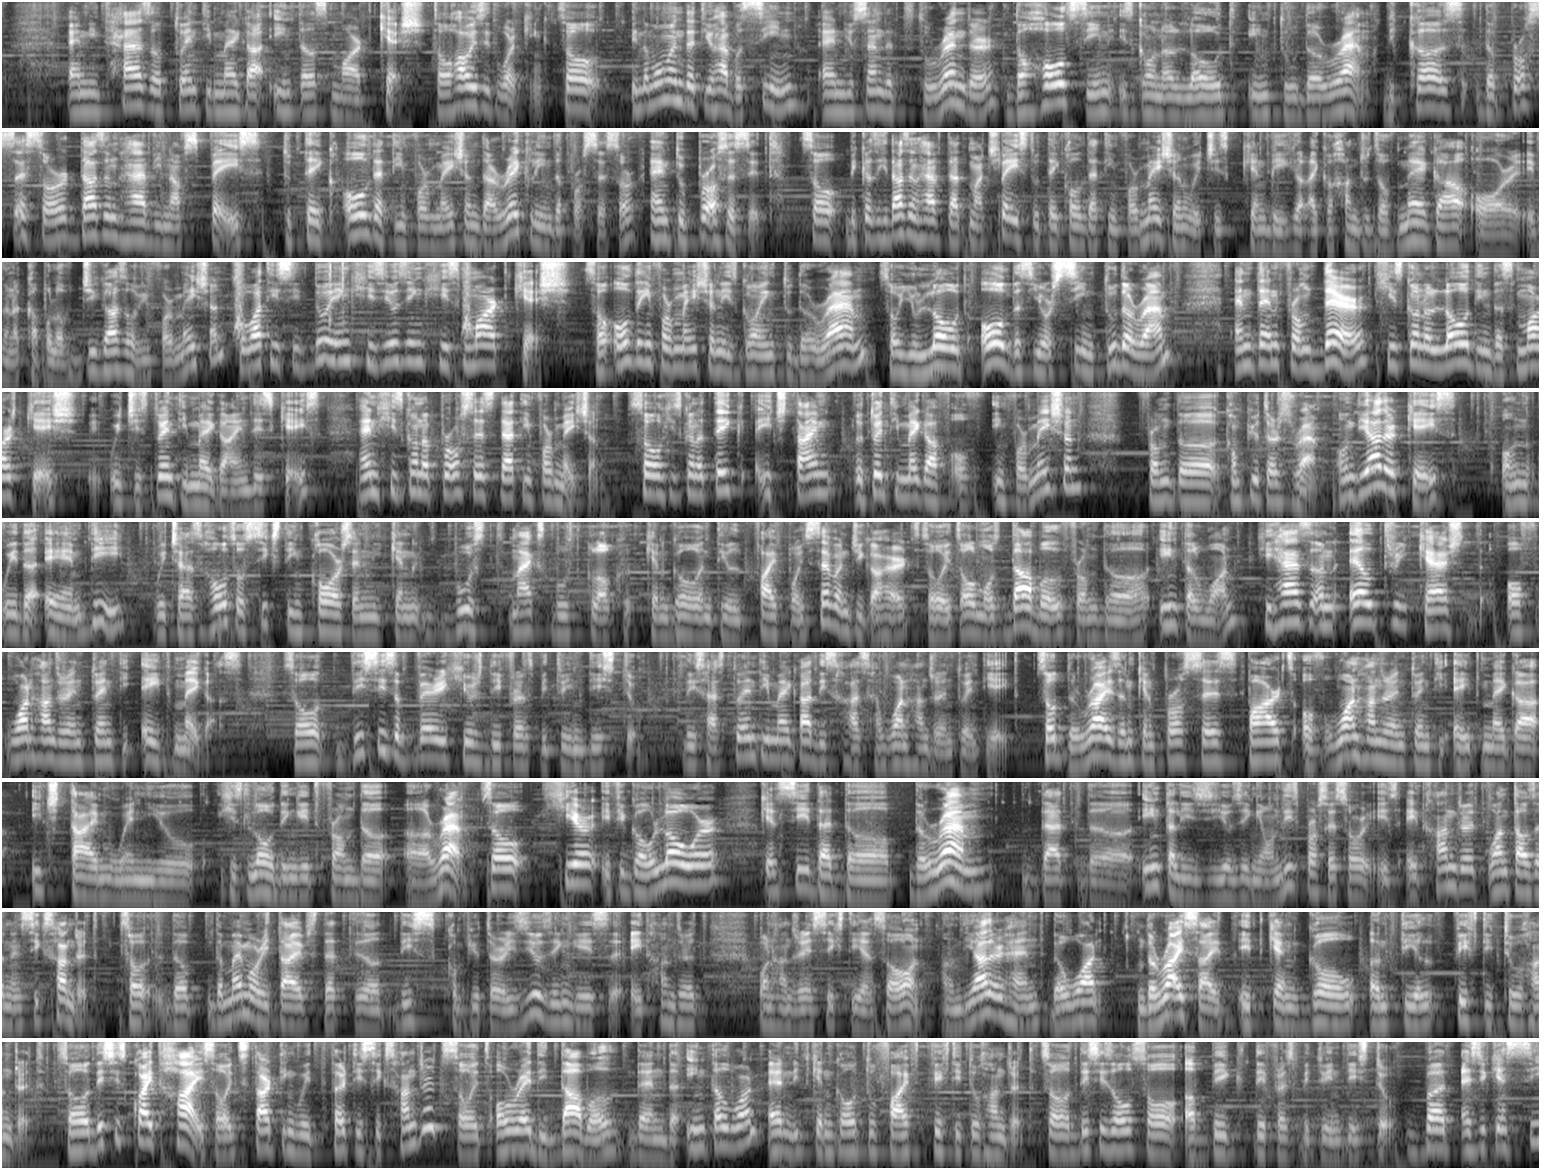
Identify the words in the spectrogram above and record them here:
and it has a 20 mega Intel Smart Cache. So how is it working? So in the moment that you have a scene and you send it to render, the whole scene is gonna load into the RAM because the processor doesn't have enough space to take all that information directly in the processor and to process it. So because he doesn't have that much space to take all that information, which is can be like hundreds of mega or even a couple of gigas of information. So what is he doing? He's using his smart cache. So all the information is going to the RAM. So you load all this your scene to the RAM and then from there he's gonna load in the smart cache which is 20 mega in this case and he's gonna process that information. So he's gonna take each time the 20 mega of information from the computer's RAM. On the other case, on with the AMD, which has also 16 cores and it can boost, max boost clock can go until 5.7 gigahertz, so it's almost double from the Intel one. He has an L3 cache of 128 megas. So this is a very huge difference between these two. This has 20 mega, this has 128. So the Ryzen can process parts of 128 mega each time when you he's loading it from the uh, RAM. So here if you go lower you can see that the the RAM that the Intel is using on this processor is 800, 1600. So the, the memory types that uh, this computer is using is 800, 160 and so on. On the other hand, the one on the right side, it can go until 5200. So this is quite high. So it's starting with 3600. So it's already double than the Intel one and it can go to 5 5200. So this is also a big difference between these two. But as you can see,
